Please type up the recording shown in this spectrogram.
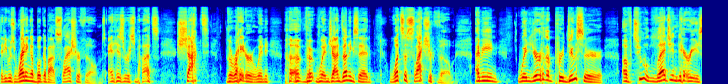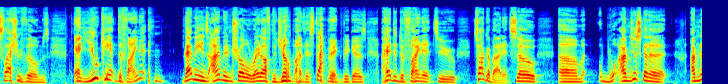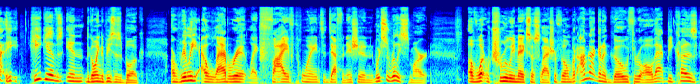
that he was writing a book about slasher films, and his response shocked the writer when uh, the, when John Dunning said, "What's a slasher film?" I mean, when you're the producer of two legendary slasher films and you can't define it, that means I'm in trouble right off the jump on this topic because I had to define it to talk about it. So um, I'm just gonna. I'm not. He he gives in the Going to Pieces book a really elaborate, like five point definition, which is really smart of what truly makes a slasher film. But I'm not gonna go through all that because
